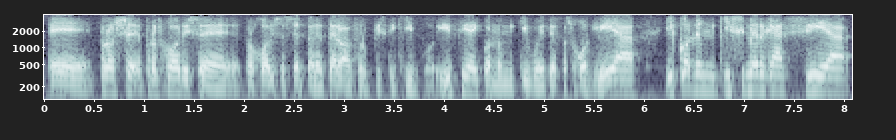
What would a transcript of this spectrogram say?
Ε, προσε, προχώρησε σε περαιτέρω ανθρωπιστική βοήθεια, οικονομική βοήθεια στα σχολεία, οικονομική συνεργασία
